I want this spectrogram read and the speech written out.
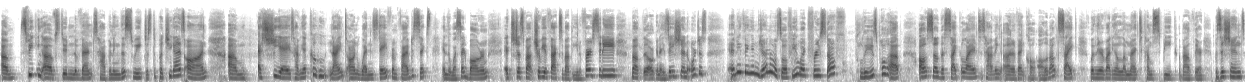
Um, speaking of student events happening this week, just to put you guys on, um, SGA is having a Kahoot night on Wednesday from five to six in the West Side Ballroom. It's just about trivia facts about the university, about the organization, or just anything in general. So if you like free stuff, please pull up. Also, the Psych Alliance is having an event called All About Psych, where they're inviting alumni to come speak about their positions,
